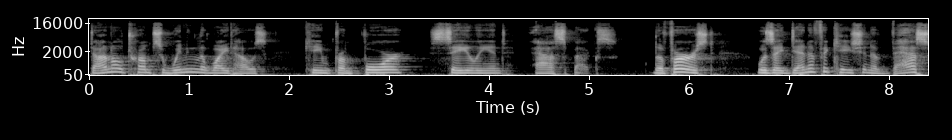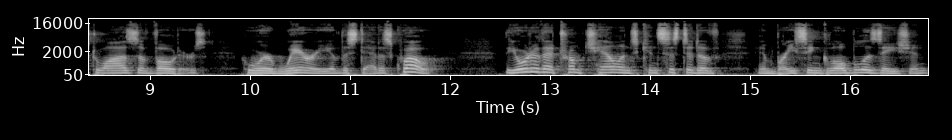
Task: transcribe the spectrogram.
Donald Trump's winning the White House came from four salient aspects. The first was identification of vast swaths of voters who were wary of the status quo. The order that Trump challenged consisted of embracing globalization,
